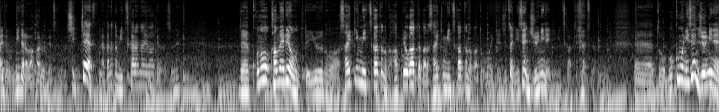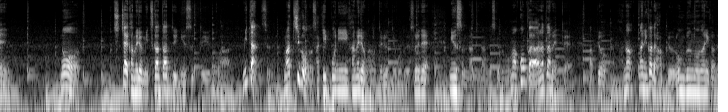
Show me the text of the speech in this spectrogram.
えても見たら分かるんですけどもちっちゃいやつってなかなか見つからないわけなんですよね。でこのカメレオンっていうのは最近見つかったのか発表があったから最近見つかったのかと思いきや実は2012年に見つかってるやつなんでね。えっ、ー、と僕も2012年のちっちゃいカメレオン見つかったっていうニュースっていうのは見たんですよね。マッチ棒の先っぽにカメレオンが乗ってるっていうことで、それでニュースになってたんですけども、まあ、今回改めて発表な、何かで発表、論文の何かで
